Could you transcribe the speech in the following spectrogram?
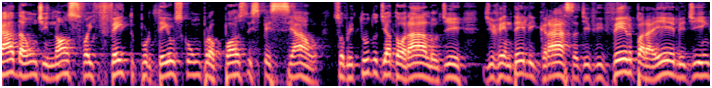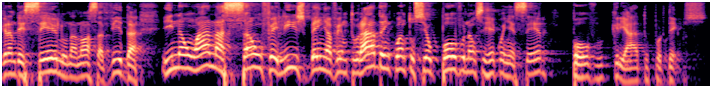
Cada um de nós foi feito por Deus com um propósito especial, sobretudo de adorá-lo, de, de render-lhe graça, de viver para Ele, de engrandecê-lo na nossa vida. E não há nação feliz, bem-aventurada, enquanto o seu povo não se reconhecer povo criado por Deus,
